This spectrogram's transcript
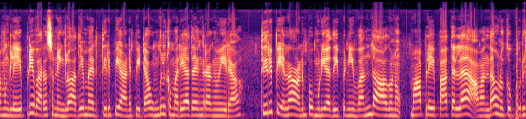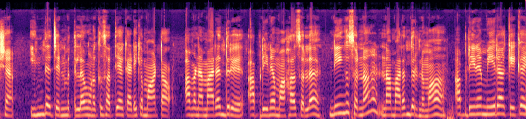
அவங்கள எப்படி வர சொன்னீங்களோ அதே மாதிரி திருப்பி அனுப்பிட்டா உங்களுக்கு மரியாதைங்கிறாங்க மீரா. திருப்பி எல்லாம் அனுப்ப முடியாது. இப்போ நீ வந்து ஆகணும் மாப்பிள்ளையை பார்த்தல அவன் தான் உனக்கு புருஷன். இந்த ஜென்மத்தில் உனக்கு சத்தியா கிடைக்க மாட்டான். அவனை மறந்துரு அப்படின்னு மகா சொல்ல நீங்கள் சொன்னால் நான் மறந்துடணுமா அப்படின்னு மீரா கேட்க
